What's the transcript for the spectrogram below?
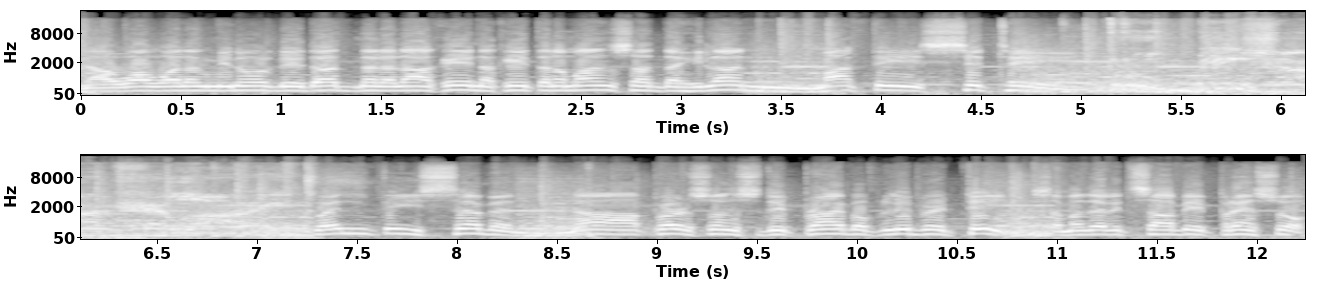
Nawawalang minor de edad na lalaki nakita naman sa dahilan Mati City. 27 na persons deprived of liberty sa madalit sabi preso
